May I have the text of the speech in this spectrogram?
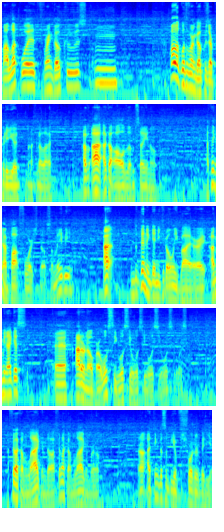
My luck with Rengoku's, mm, my luck with Rengoku's are pretty good. Not gonna lie, I've, I I got all of them, so you know. I think I bought Forge though, so maybe. I. But then again, you could only buy it, right? I mean, I guess. Eh, I don't know, bro. We'll see. We'll see. We'll see. We'll see. We'll see. We'll see. I feel like I'm lagging though. I feel like I'm lagging, bro. I think this will be a shorter video,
